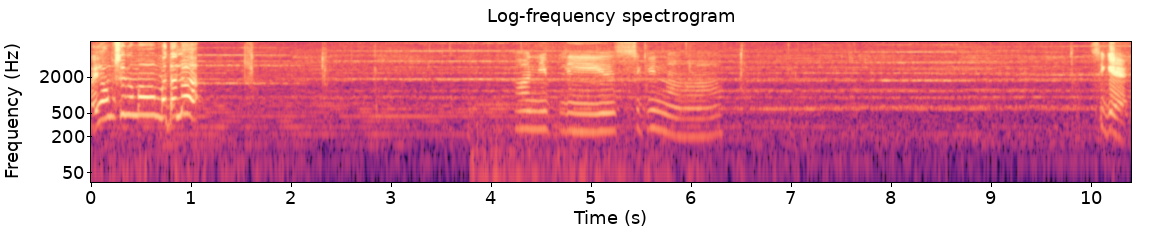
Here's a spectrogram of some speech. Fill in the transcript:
Ayaw mo sila mamamadala. Honey, please. Sige na. Sige.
